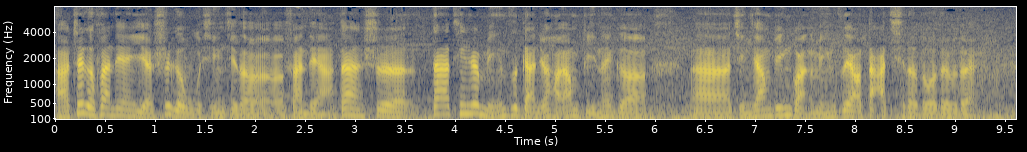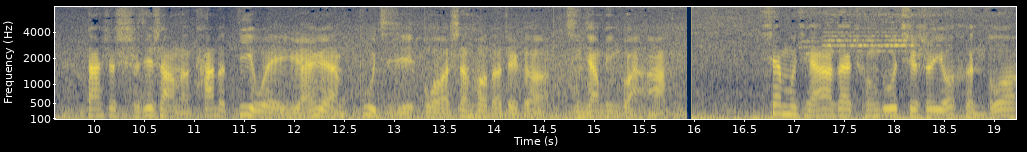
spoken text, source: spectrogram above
啊，这个饭店也是个五星级的饭店啊，但是大家听这名字感觉好像比那个呃锦江宾馆的名字要大气得多，对不对？但是实际上呢，它的地位远远不及我身后的这个锦江宾馆啊。现目前啊，在成都其实有很多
